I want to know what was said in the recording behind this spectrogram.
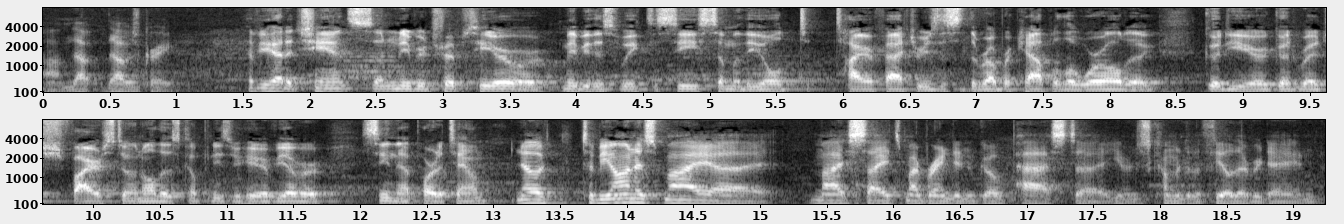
um, that that was great. Have you had a chance on any of your trips here, or maybe this week, to see some of the old t- tire factories? This is the rubber capital of the world. Uh, Goodyear, Goodrich, Firestone, all those companies are here. Have you ever seen that part of town? No, to be honest, my uh, my sights, my brain didn't go past uh, you know just coming to the field every day and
